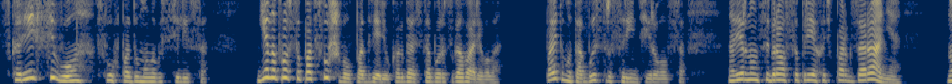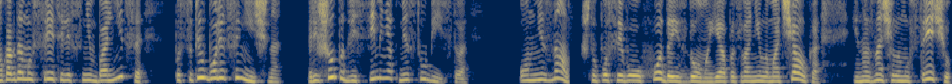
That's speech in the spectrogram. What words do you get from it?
«Скорее всего», — вслух подумала Василиса. «Гена просто подслушивал под дверью, когда я с тобой разговаривала. Поэтому так быстро сориентировался. Наверное, он собирался приехать в парк заранее. Но когда мы встретились с ним в больнице, поступил более цинично. Решил подвести меня к месту убийства. Он не знал, что после его ухода из дома я позвонила мочалка и назначила ему встречу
